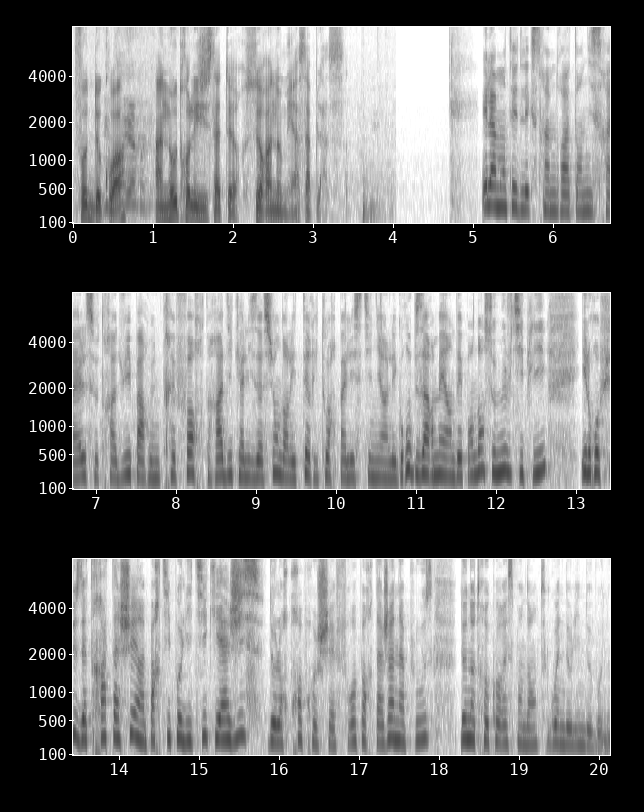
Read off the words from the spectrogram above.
faute de quoi un autre législateur sera nommé à sa place. Et la montée de l'extrême droite en Israël se traduit par une très forte radicalisation dans les territoires palestiniens. Les groupes armés indépendants se multiplient. Ils refusent d'être rattachés à un parti politique et agissent de leur propre chef. Reportage à Naplouse de notre correspondante Gwendoline de Bono.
